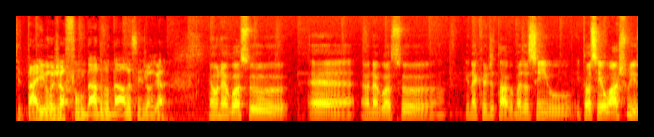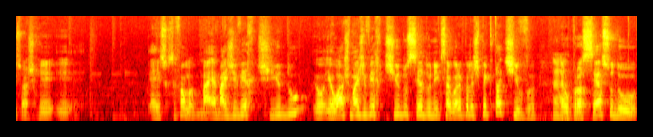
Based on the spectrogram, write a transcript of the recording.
que está aí hoje afundado no Dallas sem jogar. É um negócio é, é um negócio inacreditável. Mas assim, o, então assim, eu acho isso. Acho que é isso que você falou. É mais divertido. Eu, eu acho mais divertido ser do Knicks agora pela expectativa. É. É, o processo do,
